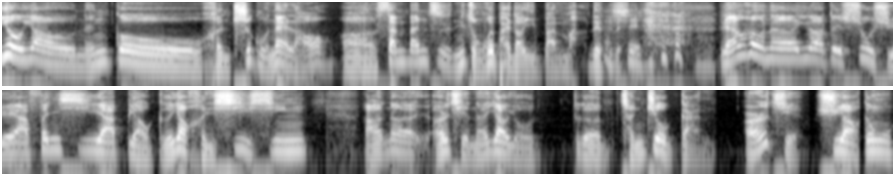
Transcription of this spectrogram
又要能够很吃苦耐劳啊，三班制你总会排到一班嘛，对不对？是。然后呢，又要对数学呀、啊、分析呀、啊、表格要很细心啊，那而且呢要有这个成就感，而且需要跟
